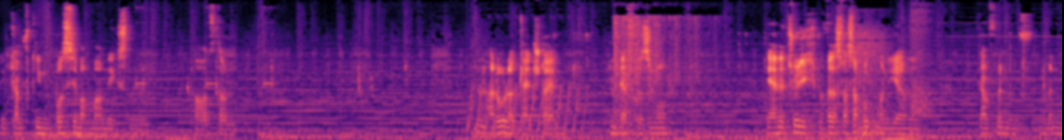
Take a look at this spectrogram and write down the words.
den Kampf gegen den Boss hier machen wir am nächsten Part dann. Hm, hallo, kein Stein. In der Frisur. Ja, natürlich, das Wasser-Pokémon hier im Kampf mit dem. Mit einem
